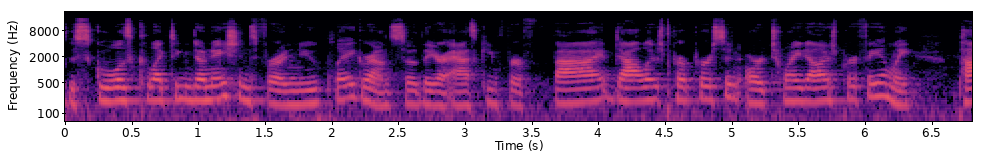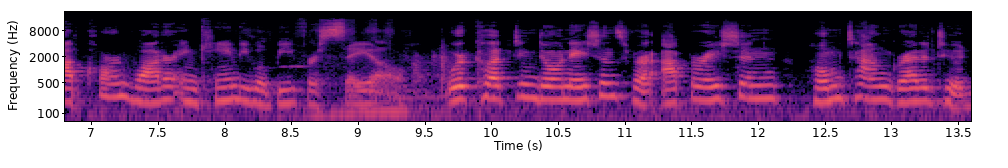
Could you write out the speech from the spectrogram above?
The school is collecting donations for a new playground, so they are asking for $5 per person or $20 per family. Popcorn, water, and candy will be for sale. We're collecting donations for Operation Hometown Gratitude,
